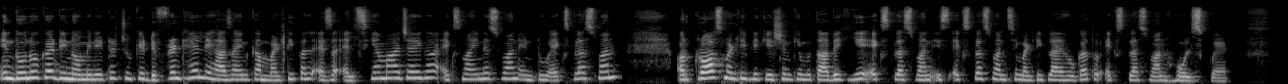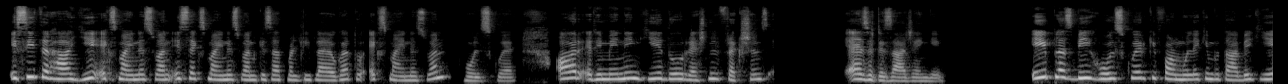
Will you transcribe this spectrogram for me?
इन दोनों का डिनोमिनेटर चूँकि डिफरेंट है, लिहाजा इनका मल्टीपल एज अ एलसीएम आ जाएगा x minus one into x plus one और क्रॉस मल्टीप्लीकेशन के मुताबिक ये एक्स प्लस वन इस एक्स प्लस वन से मल्टीप्लाई होगा तो x plus one whole square इसी तरह ये एक्स माइनस वन इस एक्स माइनस वन के साथ मल्टीप्लाई होगा तो x minus one whole square और रिमेनिंग ये दो rational fractions as it is आ जाएँगे. A plus b whole square के फॉर्मूले के मुताबिक ये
